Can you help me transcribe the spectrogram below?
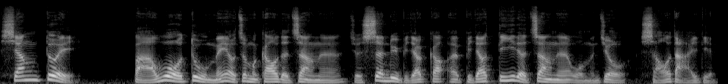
相对把握度没有这么高的仗呢，就胜率比较高呃比较低的仗呢，我们就少打一点。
